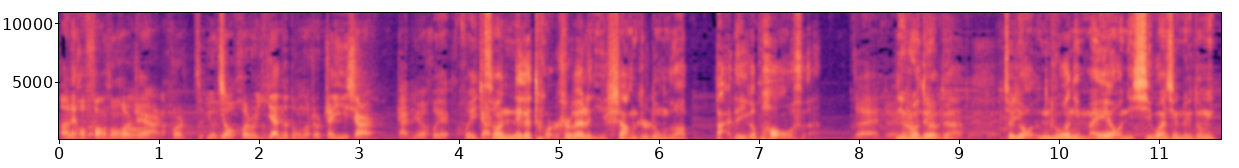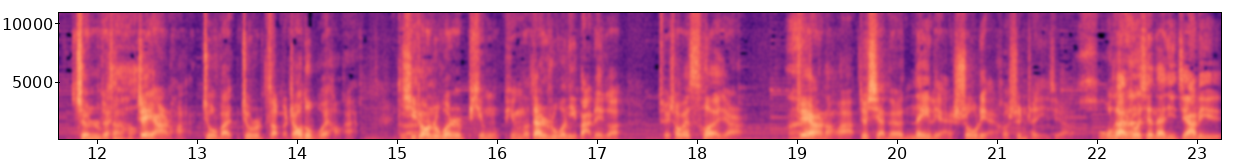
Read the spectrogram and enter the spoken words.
完了以后放松或者这样的，或者又又或者烟的动作时候，这一下感觉会会一下，所以你那个腿儿是为了你上肢动作摆的一个 pose，对对，您说对不对对？对对。就有你，如果你没有，你习惯性这东西真是不太好。这样的话，就完就是怎么着都不会好看。西装如果是平平的，但是如果你把这个腿稍微侧一下，哎这样的话就显得内敛、收敛和深沉一些了。我敢说，现在你家里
